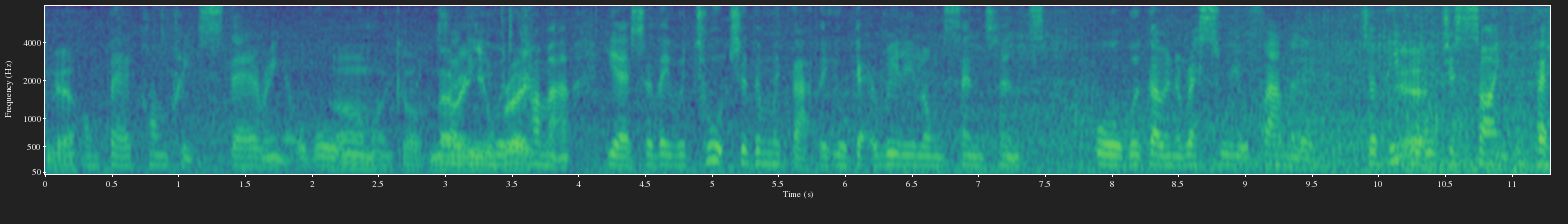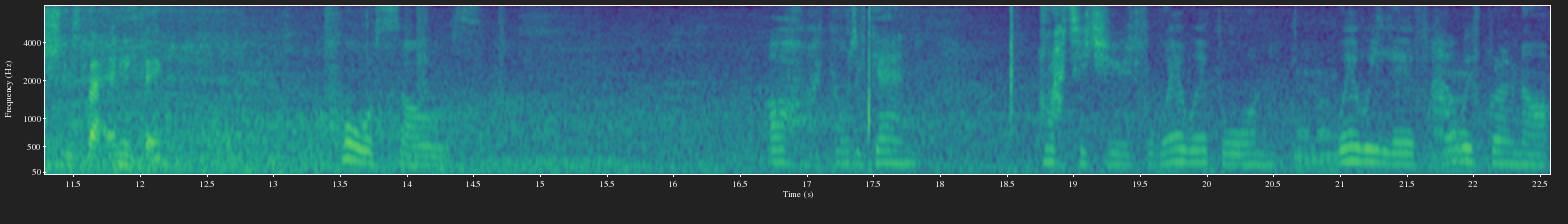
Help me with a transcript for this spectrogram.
Yeah. on bare concrete, staring at a wall. Oh my God, so that knowing you you'll would break. come out. Yeah, so they would torture them with that, that you'll get a really long sentence, or we'll go and arrest all your family. So people Yeah. would just sign confessions about anything. Poor souls. Oh my God, again. Gratitude for where we're born, where we live, how we've grown up.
